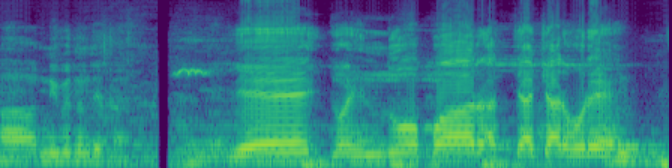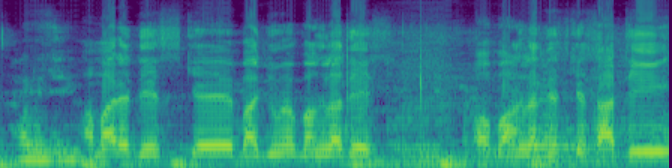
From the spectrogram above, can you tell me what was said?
निवेदन देता है। ये जो हिंदुओं पर अत्याचार हो रहे हैं हमारे देश के बाजू में बांग्लादेश और बांग्लादेश के साथ ही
